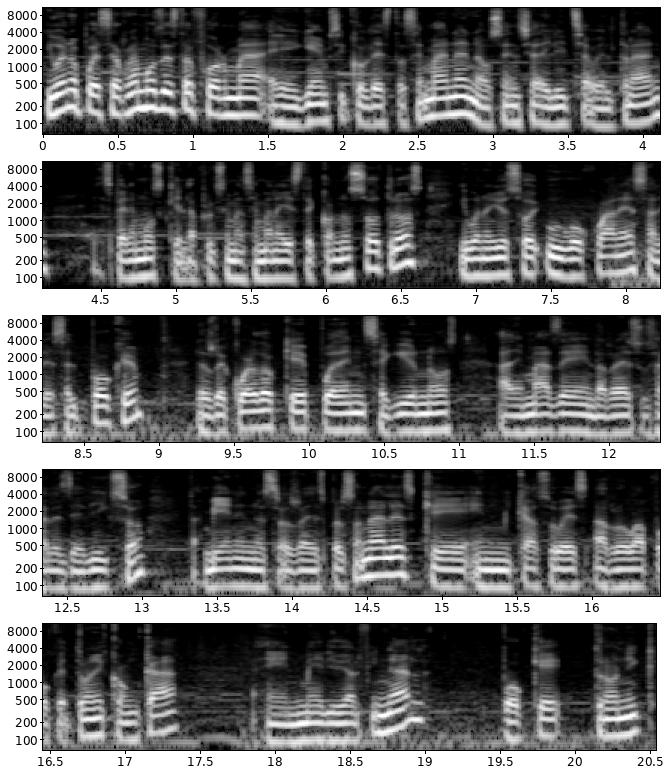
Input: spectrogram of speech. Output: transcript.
Y bueno, pues cerramos de esta forma eh, de esta semana en ausencia de Litzia Beltrán. Esperemos que la próxima semana ya esté con nosotros. Y bueno, yo soy Hugo Juárez, alias El Poke. Les recuerdo que pueden seguirnos, además de en las redes sociales de Dixo, también en nuestras redes personales, que en mi caso es arroba Poketronic con K en medio y al final, Poketronic.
